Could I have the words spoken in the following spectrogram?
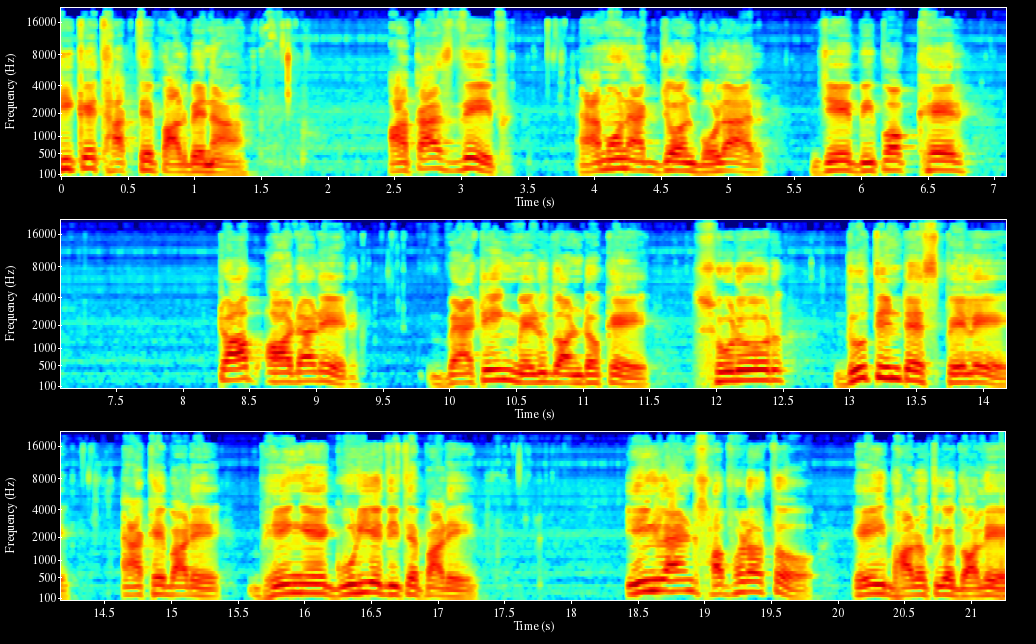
টিকে থাকতে পারবে না। আকাশদ্বীপ এমন একজন বোলার যে বিপক্ষের টপ অর্ডারের ব্যাটিং মেরুদণ্ডকে শুরুর দু তিনটে স্পেলে একেবারে ভেঙে গুঁড়িয়ে দিতে পারে। ইংল্যান্ড সফরত এই ভারতীয় দলে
